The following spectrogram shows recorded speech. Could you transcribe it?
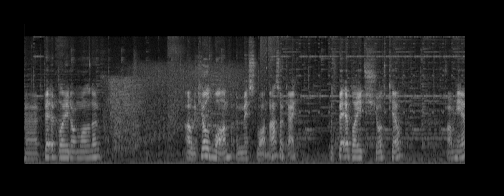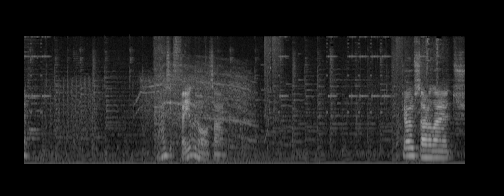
Uh, Bitter Blade on one of them. Oh, we killed one and missed one. That's okay. Because Bitter Blade should kill from here. Why is it failing all the time? Go Ceruledge,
